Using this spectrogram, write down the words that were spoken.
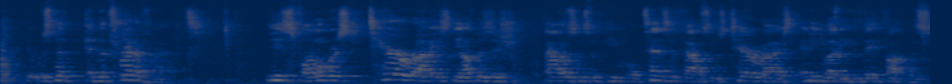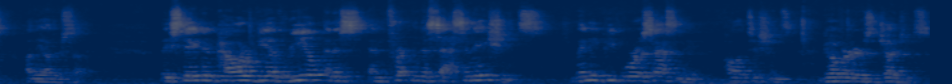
It was the, and the threat of violence. His followers terrorized the opposition. Thousands of people, tens of thousands, terrorized anybody who they thought was on the other side. They stayed in power via real and, and threatened assassinations. Many people were assassinated, politicians, governors, judges.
